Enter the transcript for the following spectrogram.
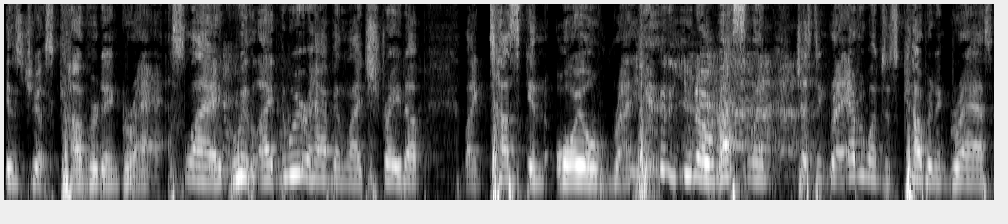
is just covered in grass. Like we like we were having like straight up like Tuscan oil, right? you know, wrestling just in grass. Everyone's just covered in grass.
